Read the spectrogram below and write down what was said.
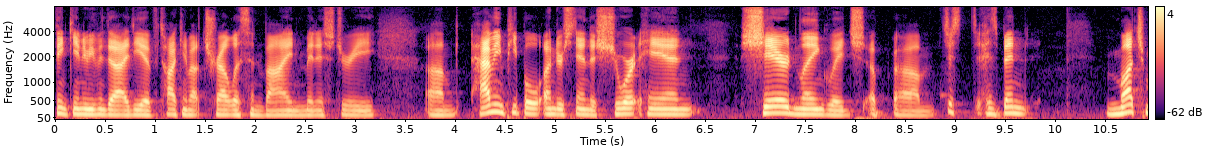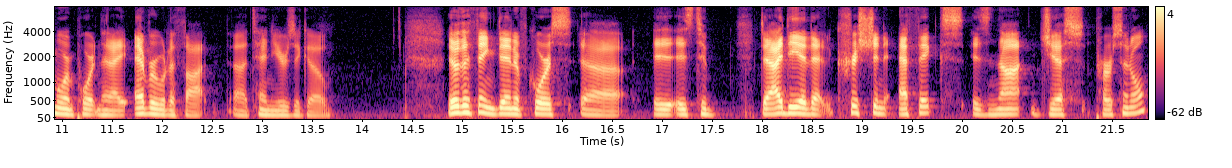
Thinking even the idea of talking about trellis and vine ministry, um, having people understand the shorthand, shared language, um, just has been much more important than I ever would have thought uh, 10 years ago. The other thing, then, of course, uh, is, is to the idea that Christian ethics is not just personal,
